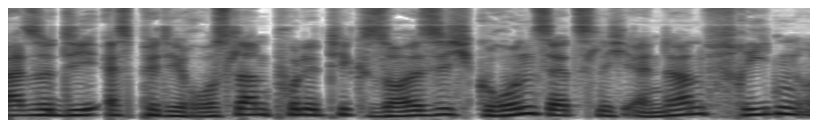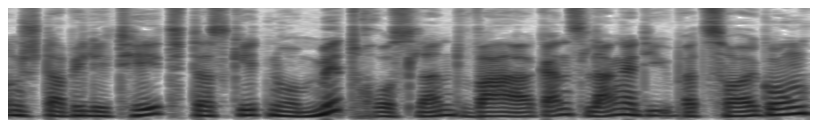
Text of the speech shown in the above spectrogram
Also die SPD-Russland-Politik soll sich grundsätzlich ändern. Frieden und Stabilität, das geht nur mit Russland, war ganz lange die Überzeugung.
